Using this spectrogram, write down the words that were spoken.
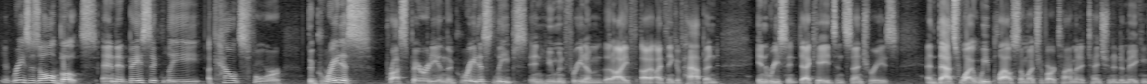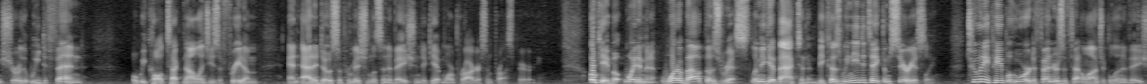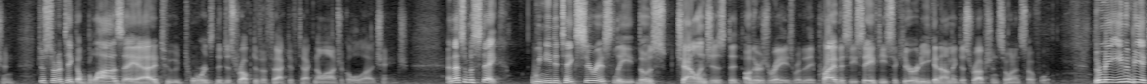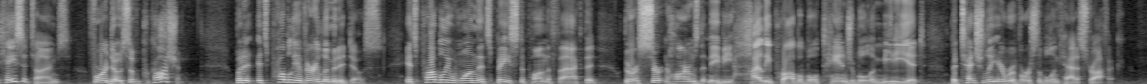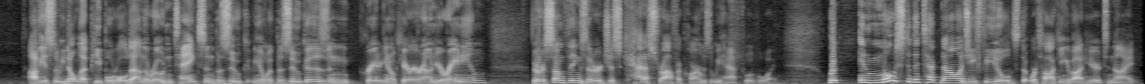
it raises all boats and it basically accounts for the greatest prosperity and the greatest leaps in human freedom that I, I think have happened in recent decades and centuries. And that's why we plow so much of our time and attention into making sure that we defend what we call technologies of freedom and add a dose of permissionless innovation to get more progress and prosperity. Okay, but wait a minute, what about those risks? Let me get back to them because we need to take them seriously. Too many people who are defenders of technological innovation just sort of take a blasé attitude towards the disruptive effect of technological uh, change. And that's a mistake. We need to take seriously those challenges that others raise, whether they privacy, safety, security, economic disruption, so on and so forth. There may even be a case at times for a dose of precaution, but it, it's probably a very limited dose. It's probably one that's based upon the fact that there are certain harms that may be highly probable, tangible, immediate, potentially irreversible and catastrophic. Obviously, we don't let people roll down the road in tanks and bazooka, you know, with bazookas and create, you know, carry around uranium. There are some things that are just catastrophic harms that we have to avoid. But in most of the technology fields that we're talking about here tonight,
